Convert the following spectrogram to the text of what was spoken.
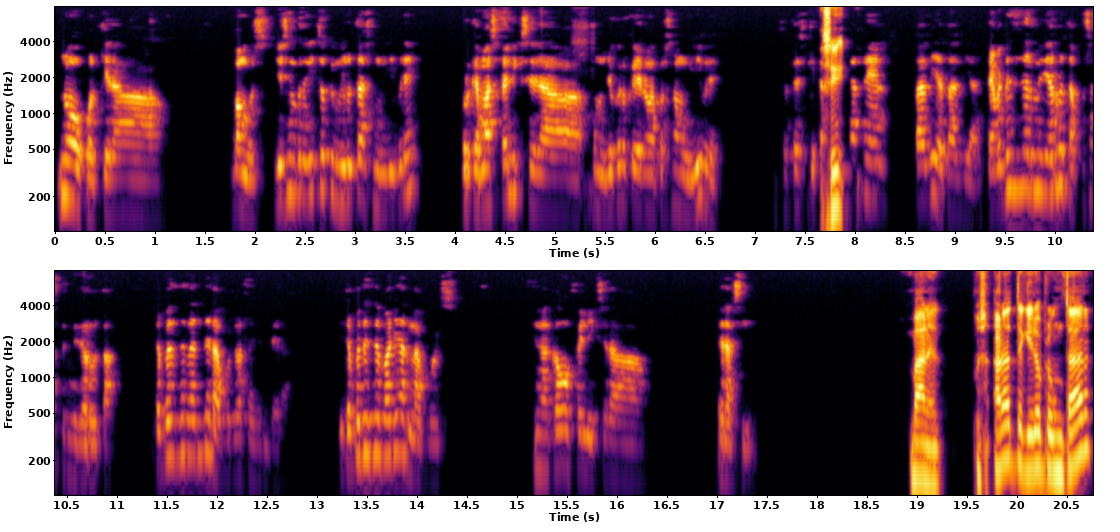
No, cualquiera. Vamos, yo siempre he dicho que mi ruta es muy libre, porque además Félix era. Bueno, yo creo que era una persona muy libre. Entonces, ¿qué te Sí. hacer tal día, tal día? ¿Te apetece hacer media ruta? Pues haces media ruta. ¿Te apetece hacerla entera? Pues la haces entera. ¿Y te apetece variarla? Pues, al fin y al cabo, Félix era, era así. Vale, pues ahora te quiero preguntar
